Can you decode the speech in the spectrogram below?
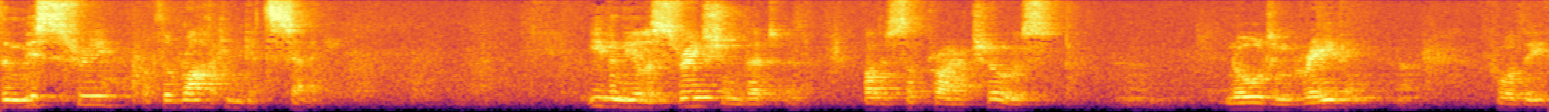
the mystery of the rock in Gethsemane. Even the illustration that uh, Father Subprior chose, uh, an old engraving uh, for the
